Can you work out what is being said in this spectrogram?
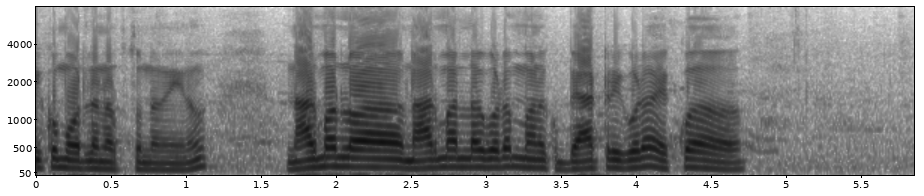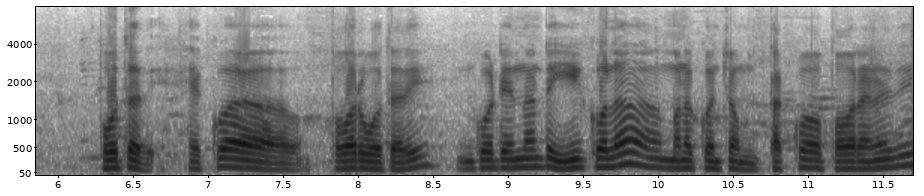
ఈకో మోడ్లో నడుపుతున్నాను నేను. నార్మల్లో నార్మల్లో కూడా మనకు బ్యాటరీ కూడా ఎక్కువ పోతుంది. ఎక్కువ పవర్ పోతుంది. ఇంకోటి ఏంటంటే ఈకోలో మనకు కొంచెం తక్కువ పవర్ అనేది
